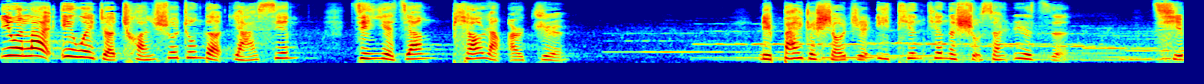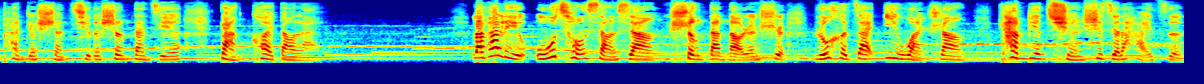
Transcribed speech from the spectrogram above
因为那意味着传说中的牙仙今夜将。飘然而至，你掰着手指，一天天的数算日子，期盼着神奇的圣诞节赶快到来。哪怕你无从想象圣诞老人是如何在一晚上看遍全世界的孩子，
